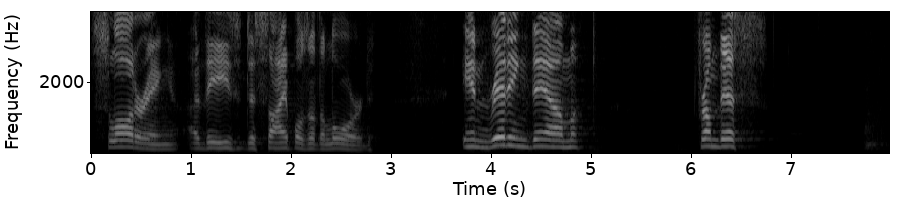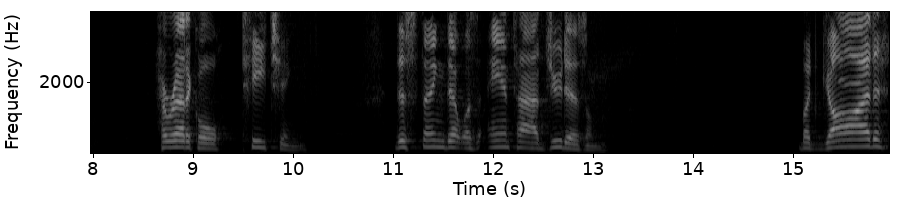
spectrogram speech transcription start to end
slaughtering these disciples of the Lord, in ridding them from this heretical teaching, this thing that was anti Judaism. But God,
